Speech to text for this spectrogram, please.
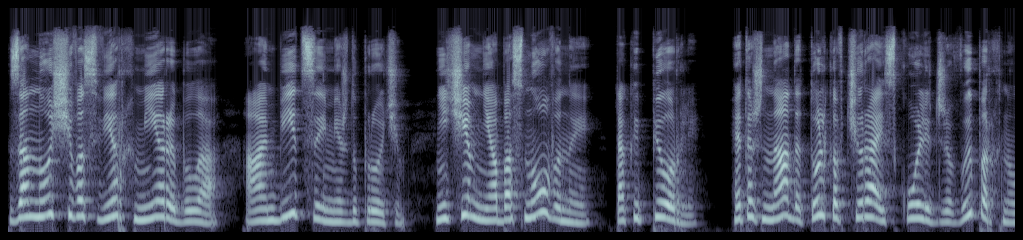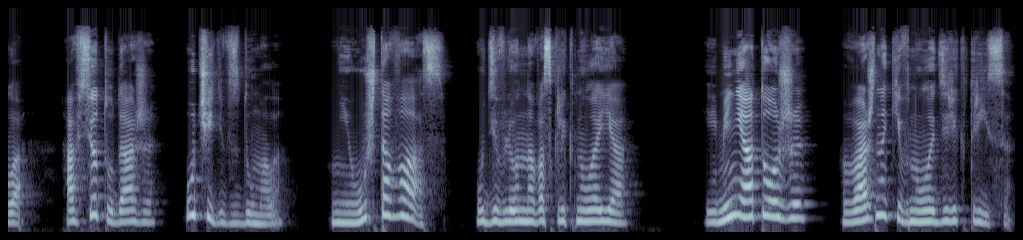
заносчиво сверх меры была, а амбиции, между прочим, ничем не обоснованные, так и перли. Это ж надо, только вчера из колледжа выпорхнула, а все туда же, учить вздумала. «Неужто вас?» – удивленно воскликнула я. «И меня тоже», – важно кивнула директриса.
